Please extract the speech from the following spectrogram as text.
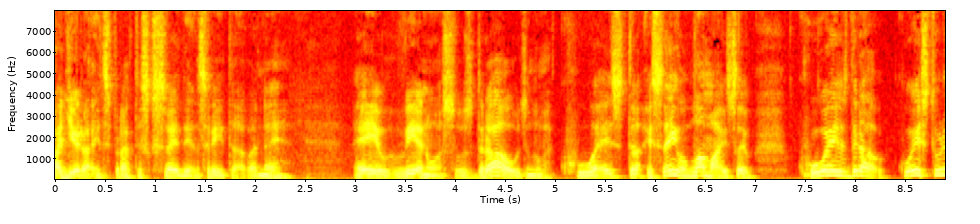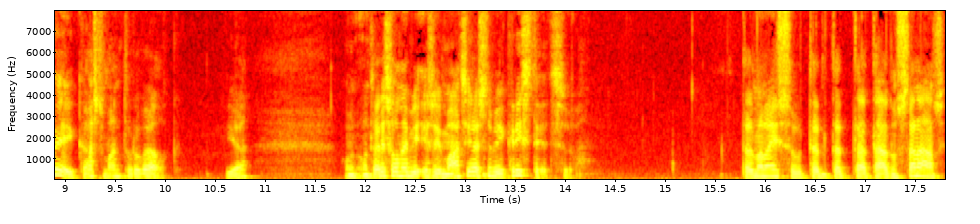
paģirājums praktiski svētdienas rītā, vai ne? Eju vienos uz draugu, un domāju, ko es daru. Es eju un lamāju sev, ko es daru, ko es tur eju, kas man tur velk. Ja? Un, un tad es vēl nebiju, es biju mācījies, nebiju kristietis. Tad man aizsūta, tad, tad tā, tādu sanāca,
